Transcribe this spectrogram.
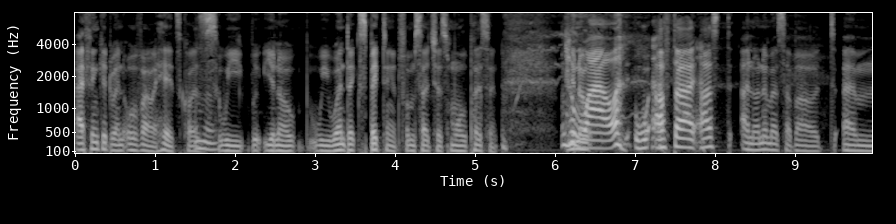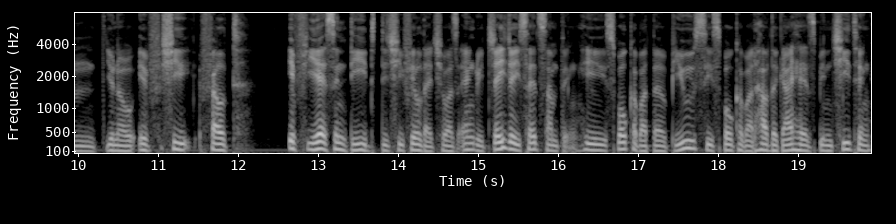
I think it went over our heads because Mm-hmm. we, we- you know, we weren't expecting it from such a small person. You know, wow. after I asked Anonymous about, um, you know, if she felt, if yes, indeed, did she feel that she was angry? JJ said something. He spoke about the abuse. He spoke about how the guy has been cheating,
